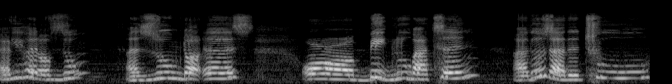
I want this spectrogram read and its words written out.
have you heard of zoom uh, zoom.us or big blue button uh, those are the two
